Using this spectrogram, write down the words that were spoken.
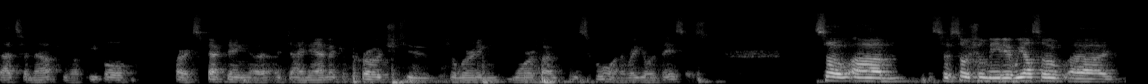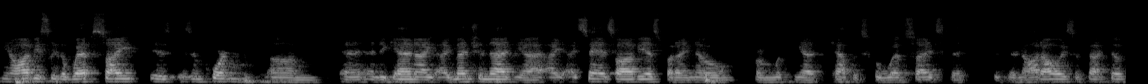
that's enough. You know, people are expecting a, a dynamic approach to, to learning more about the school on a regular basis. So, um, so social media. We also, uh, you know, obviously the website is is important. Um, and, and, again, I, I, mentioned that. Yeah, I, I, say it's obvious, but I know from looking at Catholic school websites that they're not always effective.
